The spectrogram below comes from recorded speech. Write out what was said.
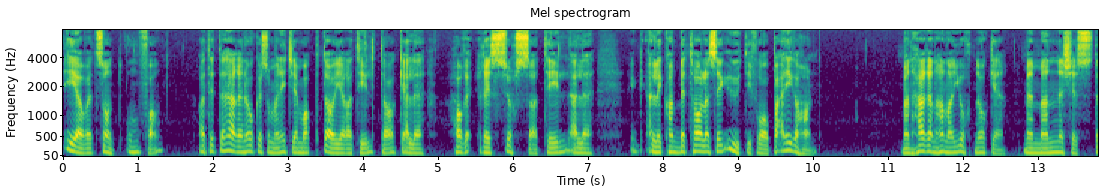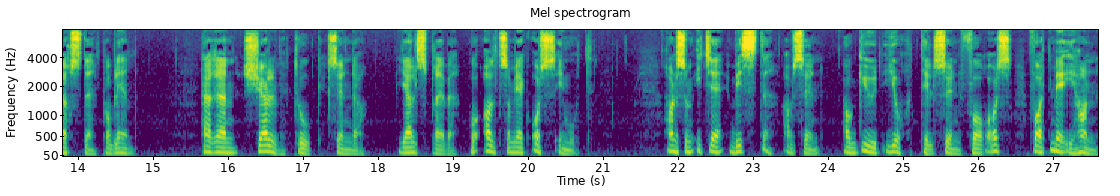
er av et sånt omfang at dette her er noe som en ikke makter å gjøre tiltak, eller har ressurser til, eller, eller kan betale seg ut ifra på egen hånd. Men Herren han har gjort noe med menneskets største problem. Herren sjølv tok synda, gjeldsbrevet og alt som gikk oss imot. Han som ikke visste av synd, har Gud gjort til synd for oss, for at vi i Han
